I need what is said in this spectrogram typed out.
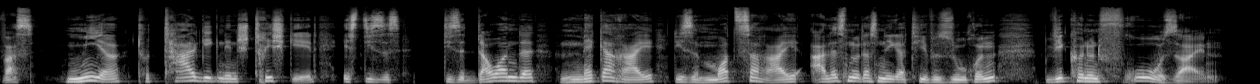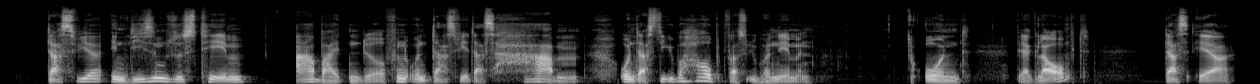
was mir total gegen den Strich geht, ist dieses diese dauernde Meckerei, diese Motzerei, alles nur das Negative suchen. Wir können froh sein, dass wir in diesem System arbeiten dürfen und dass wir das haben und dass die überhaupt was übernehmen. Und wer glaubt, dass er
